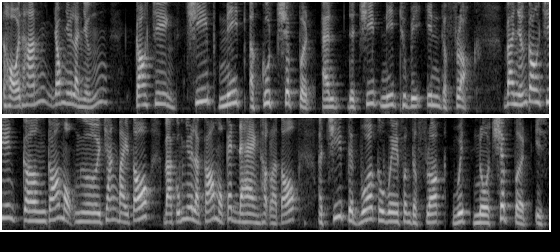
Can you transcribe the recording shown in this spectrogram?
hội thánh giống như là những con chiên. Sheep need a good shepherd and the sheep need to be in the flock. Và những con chiên cần có một người chăn bày tốt và cũng như là có một cái đàn thật là tốt. A sheep that walk away from the flock with no shepherd is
